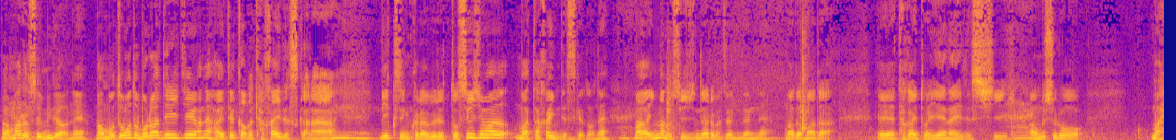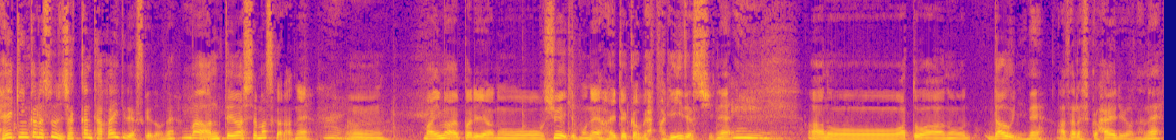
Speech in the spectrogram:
まだそういう意味ではね、もともとボラティリティがね、ハイテク株高いですから、ビックスに比べると水準はまあ高いんですけどね、はい、まあ今の水準であれば全然ね、まだまだ、えー、高いとは言えないですし、はい、まあ、むしろ、まあ、平均からすると若干高いですけどね、まあ安定はしてますからね。はい、うんまあ、今やっぱりあの収益もね、ハイテク株やっぱりいいですしね、えー、あのあとはあのダウにね、新しく入るようなね、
